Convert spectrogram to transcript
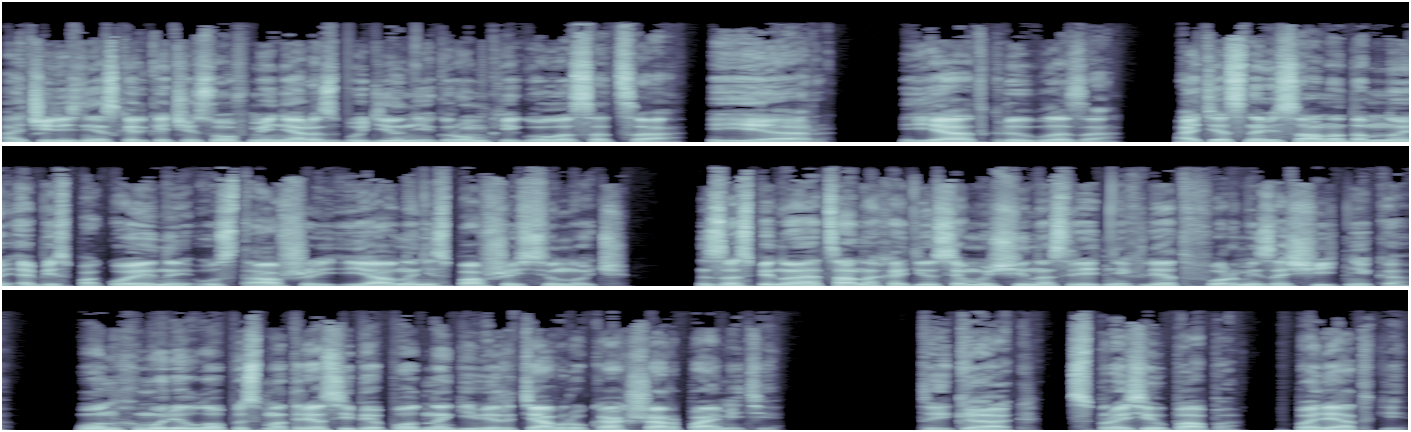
а через несколько часов меня разбудил негромкий голос отца. «Яр!» Я открыл глаза. Отец нависал надо мной, обеспокоенный, уставший, явно не спавший всю ночь. За спиной отца находился мужчина средних лет в форме защитника. Он хмурил лоб и смотрел себе под ноги, вертя в руках шар памяти. «Ты как?» – спросил папа. «В порядке».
